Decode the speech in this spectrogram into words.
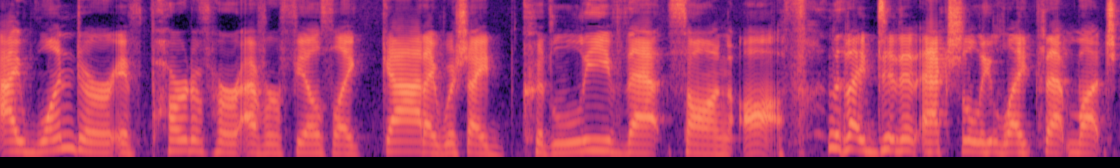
I- wonder if part of her ever feels like, God, I wish I could leave that song off that I didn't actually like that much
